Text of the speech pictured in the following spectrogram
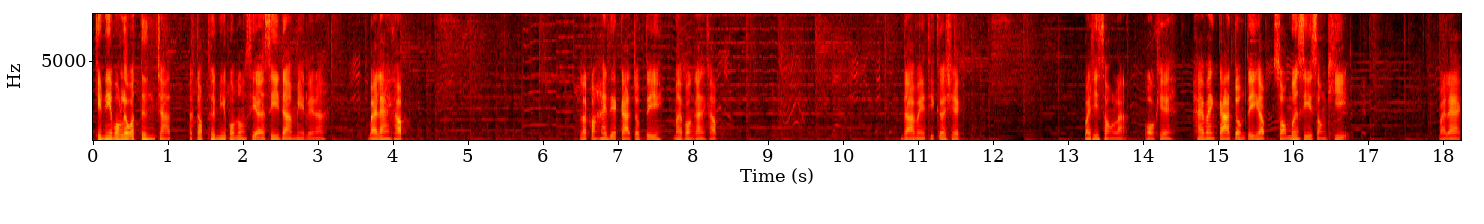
เกมนี้บอกเลยว่าตึงจัดถ้ากับเทอร์นี้ผมต้องเสีย 4 ดาเมจเลยนะ ใบแรกครับ แล้วก็ให้เดียกาดโจมตี ไม่ป้องกันครับ ดาเมจทิกเกอร์เช็ค ใบที่ 2 ละ โอเค ให้แวนการ์ดโจมตีครับ2 4 0 0 2คีใบแรก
